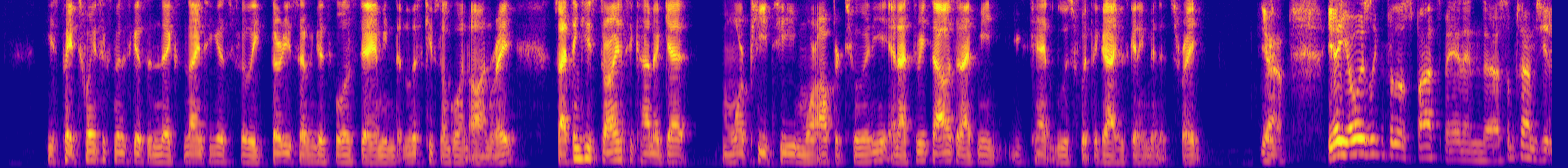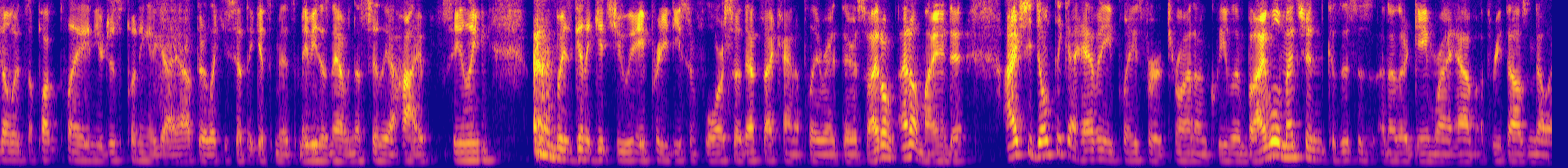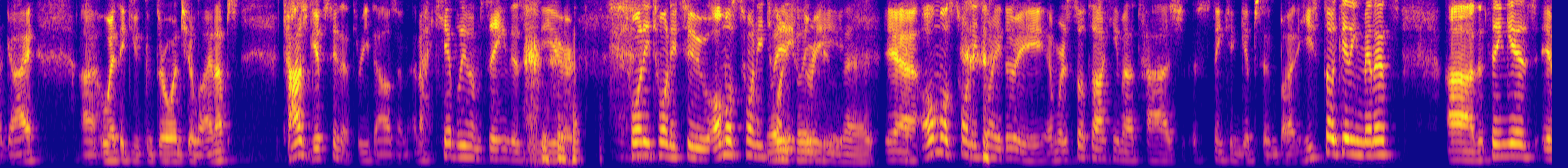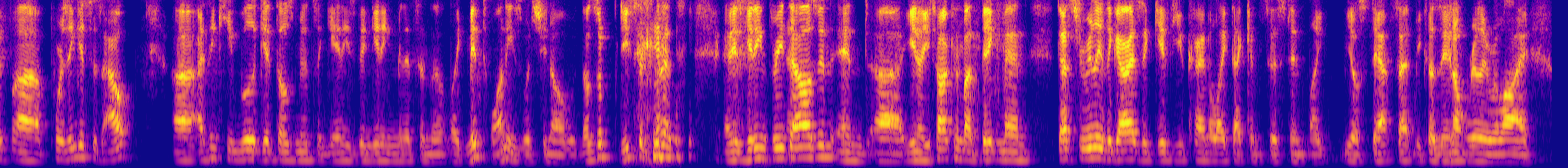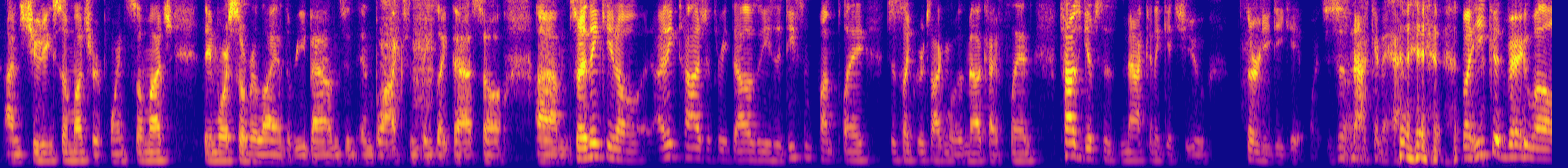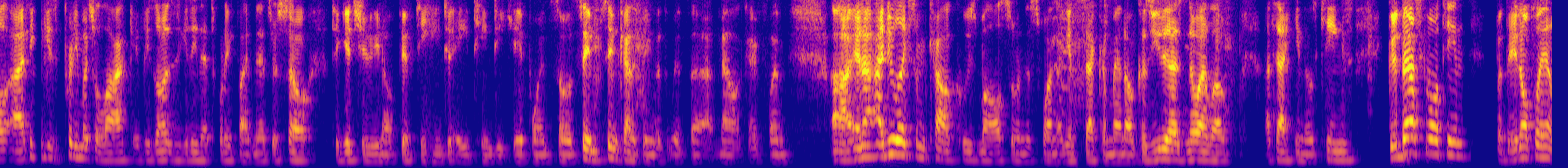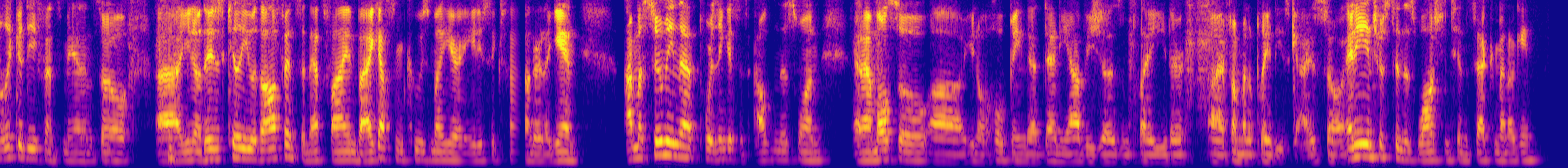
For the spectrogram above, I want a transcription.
he's played 26 minutes against the Knicks, 19 against Philly, 37 against Golden State. I mean, the list keeps on going on, right? So I think he's starting to kind of get more PT, more opportunity. And at 3,000, I mean, you can't lose with the guy who's getting minutes, right? Yeah, yeah, you're always looking for those spots, man. And uh, sometimes you know it's a punt play, and you're just putting a guy out there, like you said, that gets minutes. Maybe he doesn't have necessarily a high ceiling, but he's going to get you a pretty decent floor. So that's that kind of play right there. So I don't, I don't mind it. I actually don't think I have any plays for Toronto and Cleveland, but I will mention because this is another game where I have a three thousand dollar guy, uh, who I think you can throw into your lineups. Taj Gibson at 3,000. And I can't believe I'm saying this in the year 2022, almost 2023. yeah, almost 2023. and we're still talking about Taj stinking Gibson, but he's still getting minutes. Uh, the thing is, if uh, Porzingis is out, uh, I think he will get those minutes again. He's been getting minutes in the like mid 20s, which you know those are decent minutes, and he's getting 3,000. And uh, you know, you're talking about big men. That's really the guys that give you kind of like that consistent like you know stat set because they don't really rely on shooting so much or points so much. They more so rely on the rebounds and, and blocks and things like that. So, um, so I think you know, I think Taj at 3,000, he's a decent punt play, just like we are talking about with Malachi Flynn. Taj Gibson is not going to get you 30 DK points. It's just not going to happen. but he could very well. I think he's pretty much a lock if as long as he's getting that 25 minutes or so to get you, you know, 15 to 18 DK points. So same same kind of thing with with uh, Malachi Flynn. Uh, and I, I, do like some Kyle Kuzma also in this one against Sacramento because you guys know I love attacking those Kings. Good basketball team. But they don't play a lick of defense, man. So, uh, you know, they just kill you with offense, and that's fine. But I got some Kuzma here, at 8,600. Again, I'm assuming that Porzingis is out in this one, and I'm also, uh, you know, hoping that Danny Avdija doesn't play either uh, if I'm going to play these guys. So, any interest in this Washington Sacramento game?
